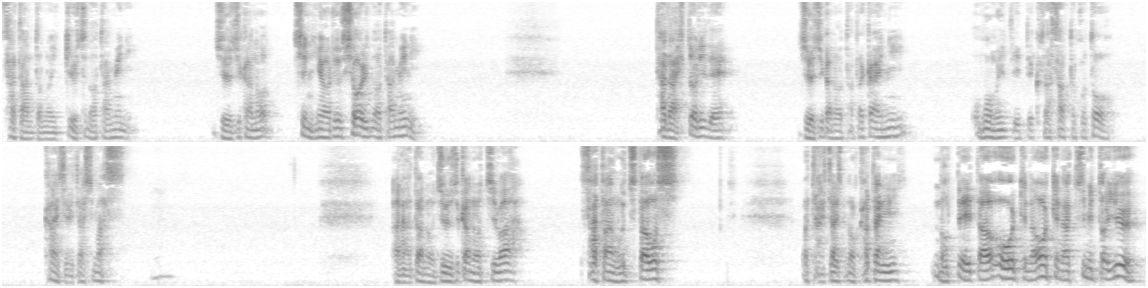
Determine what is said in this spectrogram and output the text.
サタンとの一騎打ちのために、十字架の血による勝利のために、ただ一人で十字架の戦いに赴いていってくださったことを感謝いたします。あなたの十字架の血は、サタンを打ち倒し、私たちの肩に乗っていた大きな大きな罪という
